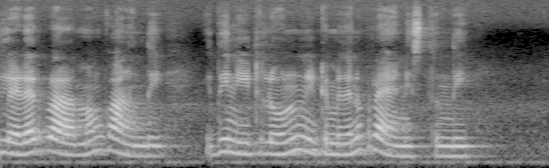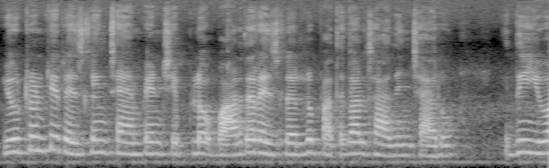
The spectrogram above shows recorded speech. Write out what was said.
గ్లైడర్ ప్రారంభం కానుంది. ఇది నీటిలోనూ నీటి మీదను ప్రయాణిస్తుంది. యూ ట్వంటీ రెజ్లింగ్ ఛాంపియన్షిప్లో భారత రెజ్లర్లు పథకాలు సాధించారు. ఇది యువ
